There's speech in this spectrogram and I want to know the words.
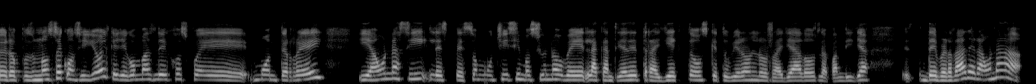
pero pues no se consiguió. El que llegó más lejos fue Monterrey y aún así les pesó muchísimo. Si uno ve la cantidad de trayectos que tuvieron los rayados, la pandilla, de verdad era una,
